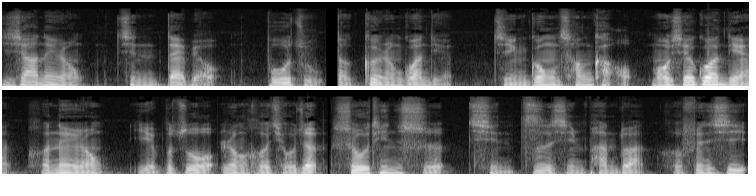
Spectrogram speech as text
以下内容仅代表播主的个人观点，仅供参考。某些观点和内容也不做任何求证，收听时请自行判断和分析。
